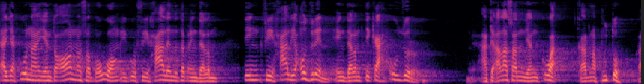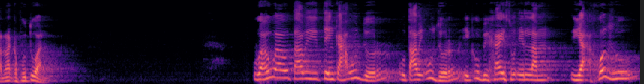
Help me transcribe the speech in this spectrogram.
ayakuna yen to ana sapa wong iku fi halin tetep ing dalem ting fi hali udrin ing dalam tingkah uzur. Ada alasan yang kuat karena butuh, karena kebutuhan. Wa huwa utawi tingkah uzur, utawi uzur iku bikhaisu ilam ya'khudhu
